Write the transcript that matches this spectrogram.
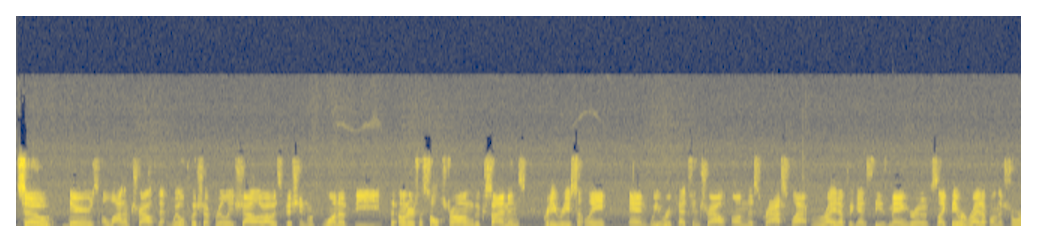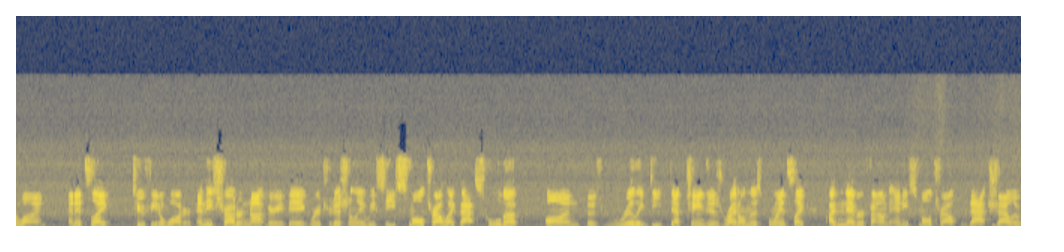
So there's a lot of trout that will push up really shallow. I was fishing with one of the the owners of Salt Strong, Luke Simonds, pretty recently, and we were catching trout on this grass flat right up against these mangroves. Like they were right up on the shoreline and it's like two feet of water. And these trout are not very big, where traditionally we see small trout like that schooled up on those really deep depth changes right on those points. Like I've never found any small trout that shallow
